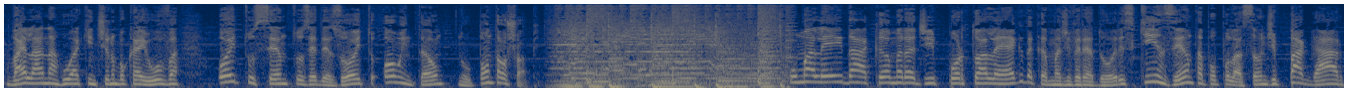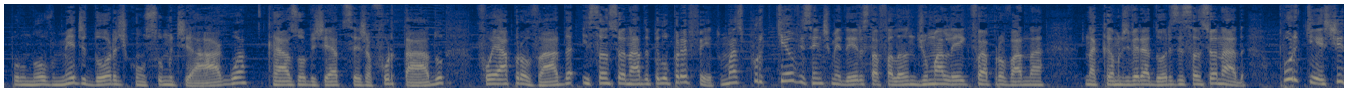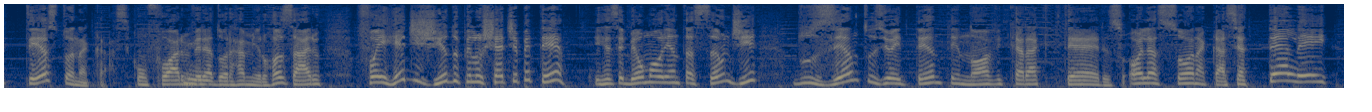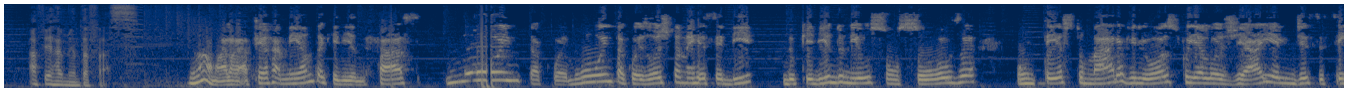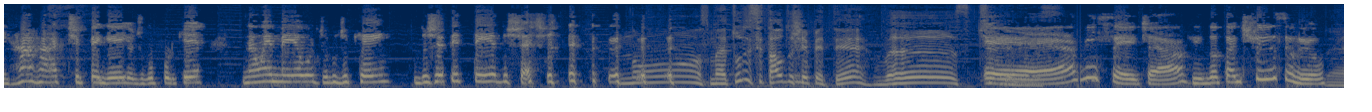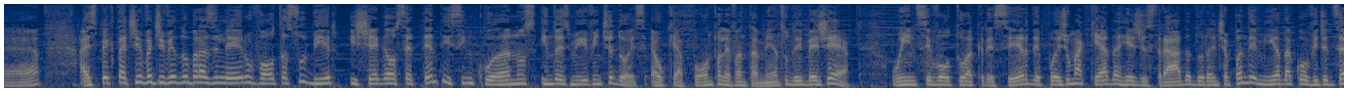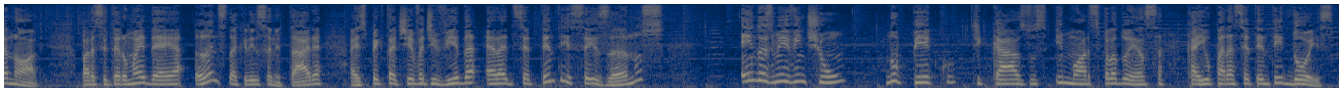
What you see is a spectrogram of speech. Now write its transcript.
Vai lá na rua Quintino Bocaiúva, 818 ou então no Pontal Shop. Uma lei da Câmara de Porto Alegre, da Câmara de Vereadores, que isenta a população de pagar por um novo medidor de consumo de água, caso o objeto seja furtado, foi aprovada e sancionada pelo prefeito. Mas por que o Vicente Medeiros está falando de uma lei que foi aprovada na, na Câmara de Vereadores e sancionada? Porque este texto, Ana Cássia, conforme o vereador Ramiro Rosário, foi redigido pelo ChatGPT e recebeu uma orientação de 289 caracteres. Olha só, Ana Cássia, até lei a ferramenta faz. Não, ela, a ferramenta, querido, faz muita coisa, muita coisa. Hoje também recebi do querido Nilson Souza um texto maravilhoso, fui elogiar e ele disse assim, haha, te peguei. Eu digo, por quê? Não é meu, eu digo, de quem? Do GPT, do chat. Nossa, mas é tudo esse tal do GPT? Mas, é, Vicente, é, a vida tá difícil, viu? É. A expectativa de vida do brasileiro volta a subir e chega aos 75 anos em 2022. É o que aponta o levantamento do IBGE. O índice voltou a crescer depois de uma queda registrada durante a pandemia da Covid-19. Para se ter uma ideia, antes da crise sanitária, a expectativa de vida era de 76 anos. Em 2021, no pico de casos e mortes pela doença, caiu para 72.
